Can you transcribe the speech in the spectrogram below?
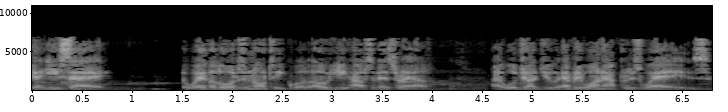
Yet ye say, The way of the Lord is not equal, O ye house of Israel. I will judge you every one after his ways.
